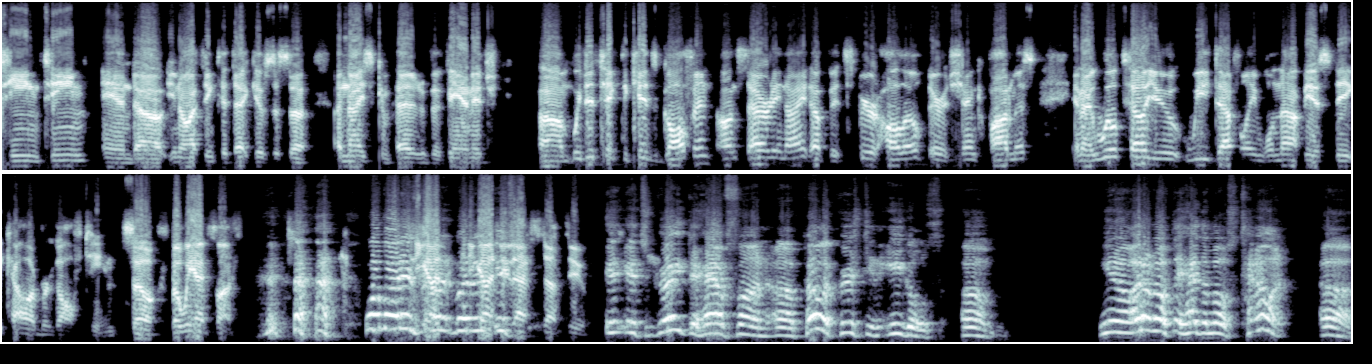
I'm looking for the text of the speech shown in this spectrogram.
team, team. And uh, you know, I think that that gives us a, a nice competitive advantage. Um, we did take the kids golfing on Saturday night up at Spirit Hollow there at Shankopotamus, and I will tell you, we definitely will not be a state caliber golf team. So, but we had fun. well, that is you got good, but you got to do that stuff too. it, it's great to have fun. Uh, Pella Christian Eagles, um, you know, I don't know if they had the most talent uh,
